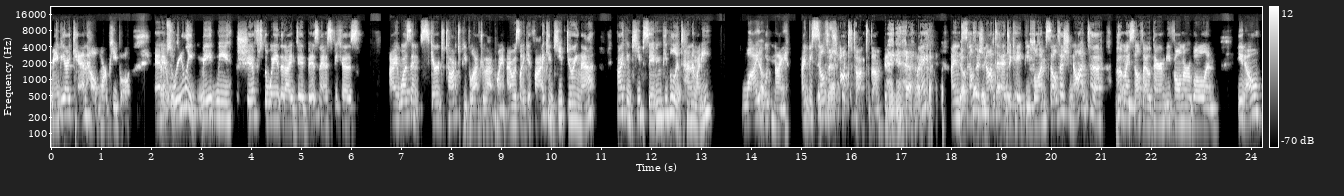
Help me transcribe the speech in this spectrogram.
Maybe I can help more people. And Absolutely. it really made me shift the way that I did business because I wasn't scared to talk to people after that point. I was like, if I can keep doing that, if I can keep saving people a ton of money, why yep. wouldn't I? I'd be selfish exactly. not to talk to them. yeah. Right? I'm yep, selfish exactly. not to educate people. I'm selfish not to put myself out there and be vulnerable and you know,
